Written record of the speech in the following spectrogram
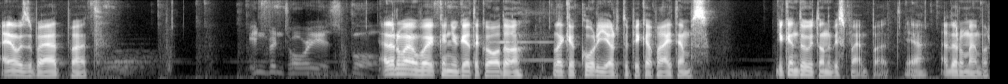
I know it's bad, but I don't know where can you get a like a courier to pick up items. You can do it on this map, but yeah, I don't remember.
